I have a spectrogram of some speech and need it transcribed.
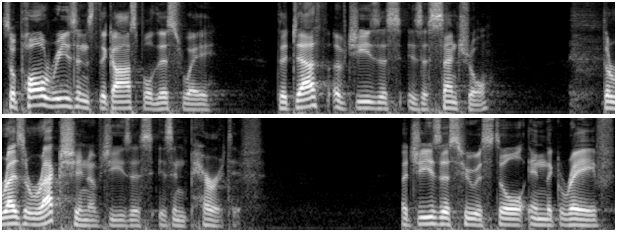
So Paul reasons the gospel this way the death of Jesus is essential, the resurrection of Jesus is imperative. A Jesus who is still in the grave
